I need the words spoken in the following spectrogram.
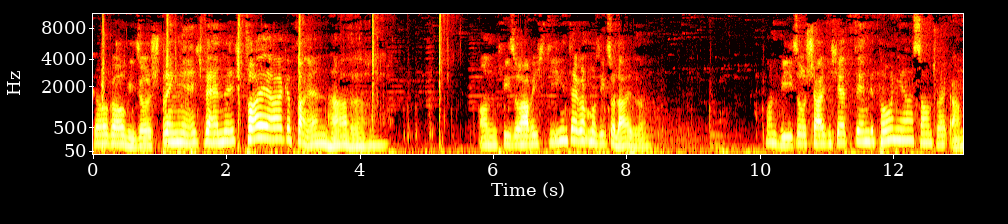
Go, go, wieso springe ich, wenn ich Feuer gefangen habe? Und wieso habe ich die Hintergrundmusik so leise? Und wieso schalte ich jetzt den Deponia Soundtrack an?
